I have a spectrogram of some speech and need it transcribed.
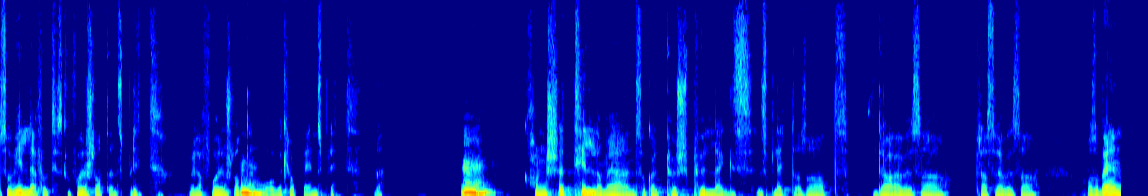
så ville jeg faktisk ha foreslått en splitt. Jeg ville ha foreslått en overkropp med innsplitt. Mm. kanskje til og med en såkalt push-pull-legs-splitt, altså at draøvelser, presseøvelser, også bein.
